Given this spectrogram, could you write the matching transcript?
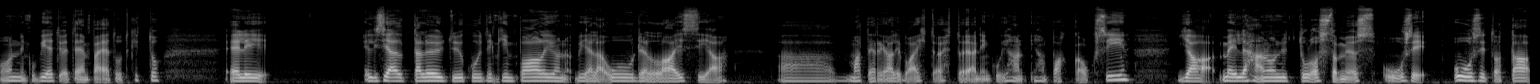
on niin kuin viety eteenpäin ja tutkittu. Eli, eli sieltä löytyy kuitenkin paljon vielä uudenlaisia ää, materiaalivaihtoehtoja niin kuin ihan, ihan pakkauksiin. Ja meillähän on nyt tulossa myös uusi, uusi tota,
